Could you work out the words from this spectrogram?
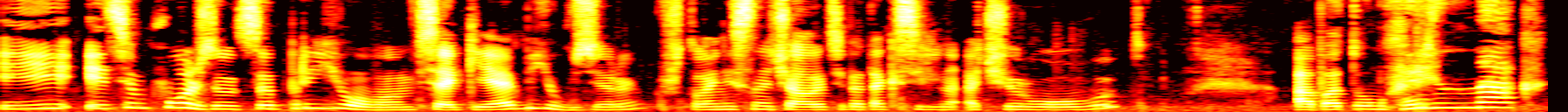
и этим пользуются приемом всякие абьюзеры, что они сначала тебя так сильно очаровывают, а потом хренак,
